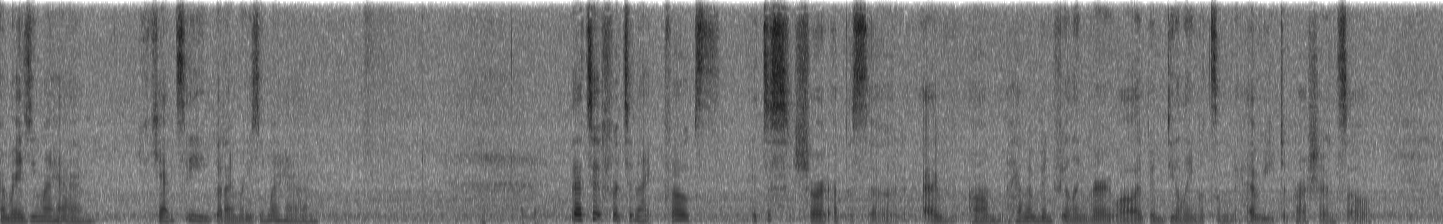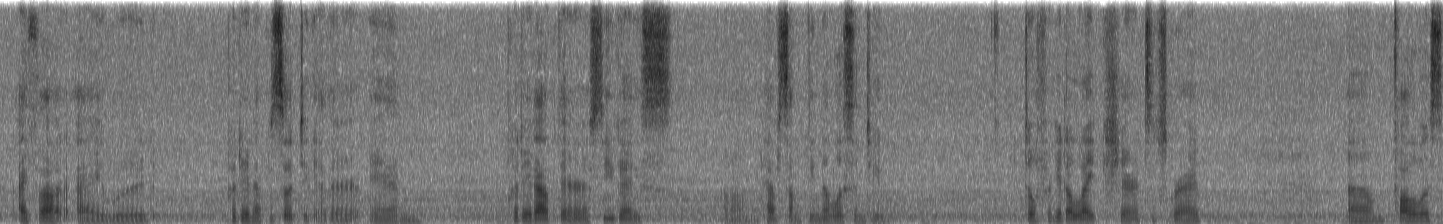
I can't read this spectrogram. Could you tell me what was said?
I'm raising my hand You can't see, but I'm raising my hand. That's it for tonight, folks. It's a short episode. I um, haven't been feeling very well. I've been dealing with some heavy depression, so I thought I would put an episode together and put it out there so you guys um, have something to listen to. Don't forget to like, share, and subscribe. Um, follow us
